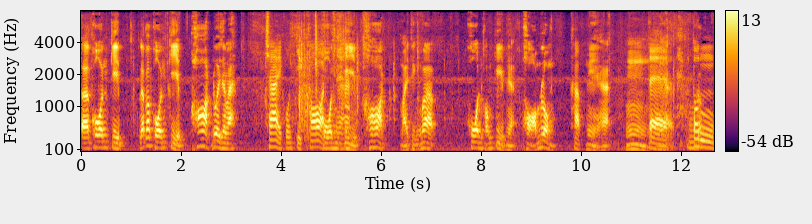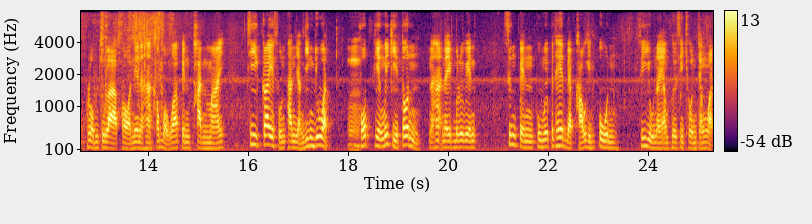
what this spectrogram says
เอ่อโคนกีบแล้วก็โคนกีบคลอดด้วยใช่ไหมใช่โคนกีบคลอดโคนนะฮะกีบคลอด หมายถึงว่าโคนของกีบเนี่ยผอมลงครับนี่ฮะอืมแต่ต้นพรหมจุฬาภรณ์เนี่ยนะฮะเขาบอกว่าเป็นพันไม้ ที่ใกล้สูญพันธุ์อย่างยิ่งยวดอืมพบเพียงไม่กี่ต้นนะฮะในบริเวณซึ่งเป็นภูมิประเทศแบบเขาหินปูน ที่อยู่ในอำเภอสีชนจังหวัด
